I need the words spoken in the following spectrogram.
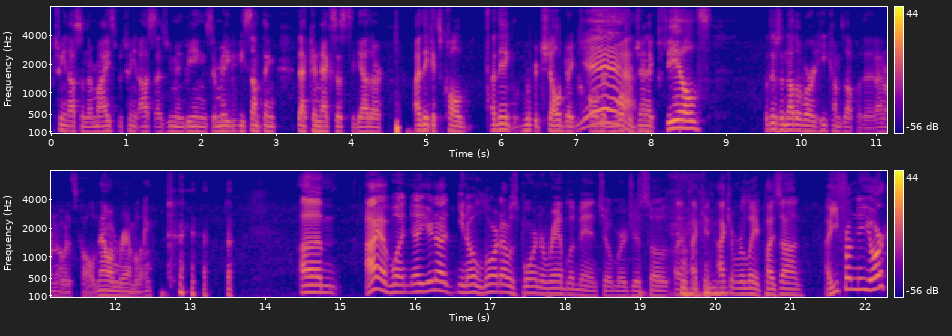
between us and the mice, between us as human beings. There may be something that connects us together. I think it's called. I think Rupert Sheldrake Yeah. it morphogenic fields, but there's another word he comes up with it. I don't know what it's called. Now I'm rambling. Um, I have one. Uh, you're not, you know, Lord, I was born a rambling man, Joe Murgia, so I, I can I can relate. Paisan, are you from New York?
